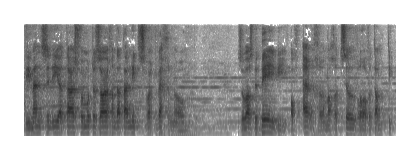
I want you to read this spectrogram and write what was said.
Die mensen die er thuis voor moeten zorgen dat daar niets wordt weggenomen. Zoals de baby of erger nog het zilver of het antiek.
